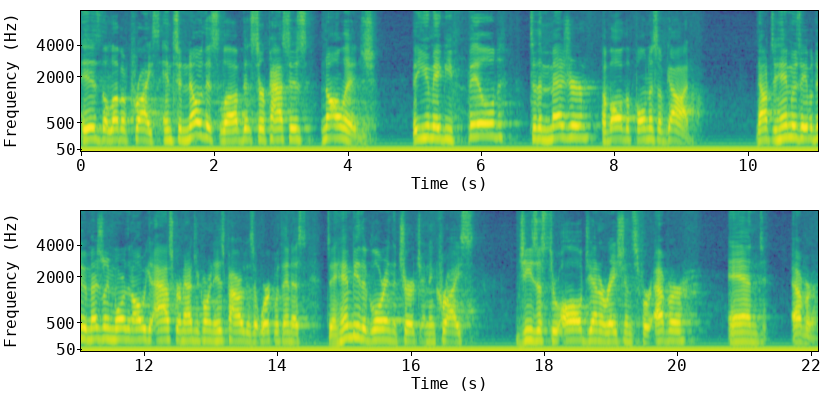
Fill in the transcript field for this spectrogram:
is the love of Christ, and to know this love that surpasses knowledge, that you may be filled to the measure of all the fullness of God. Now, to him who's able to do immeasurably more than all we could ask or imagine according to his power that is at work within us, to him be the glory in the church and in Christ Jesus through all generations forever and ever.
